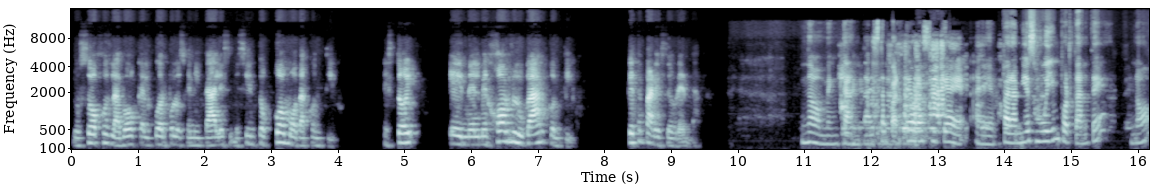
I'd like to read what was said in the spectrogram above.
los ojos, la boca, el cuerpo, los genitales y me siento cómoda contigo. Estoy en el mejor lugar contigo. ¿Qué te parece, Brenda? No, me encanta. Esta parte ahora sí que eh, para mí es muy importante, ¿no?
